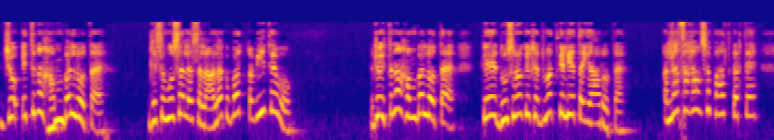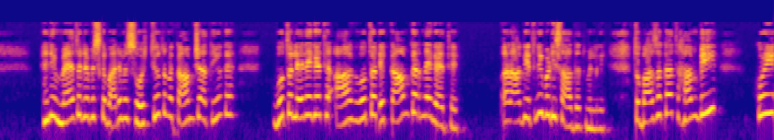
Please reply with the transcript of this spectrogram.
جو اتنا ہمبل ہوتا ہے۔ جیسے علیہ السلام کا بہت قوی تھے وہ۔ جو اتنا ہمبل ہوتا ہے۔ کہ دوسروں کی خدمت کے لیے تیار ہوتا ہے۔ اللہ تعالیٰ ان سے بات کرتے ہیں۔ یعنی میں تو جب اس کے بارے میں سوچتی ہوں تو میں کام چاہتی ہوں کہ وہ تو لینے گئے تھے آگ، وہ تو ایک کام کرنے گئے تھے اور آگے اتنی بڑی سعادت مل گئی۔ تو بعض اوقات ہم بھی کوئی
